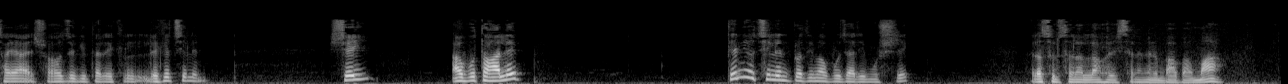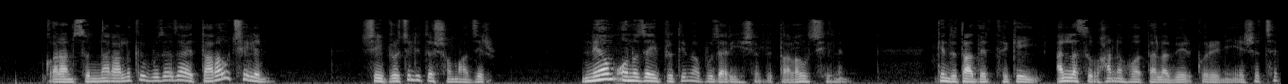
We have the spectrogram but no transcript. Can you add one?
ছায়ায় সহযোগিতা রেখেছিলেন। সেই আবু তালেব, তিনিও ছিলেন প্রতিমা পূজারী মুশ্রিক। রসুল সাল্লামের বাবা মা করান সন্ন্যার আলোকে বোঝা যায় তারাও ছিলেন সেই প্রচলিত সমাজের নিয়ম অনুযায়ী প্রতিমা পূজারী হিসাবে তারাও ছিলেন। কিন্তু তাদের থেকেই আল্লাহ সুবহান বের করে নিয়ে এসেছেন।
